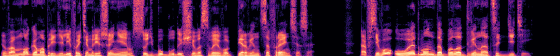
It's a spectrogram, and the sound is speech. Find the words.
во многом определив этим решением судьбу будущего своего первенца Фрэнсиса. А всего у Эдмунда было 12 детей.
